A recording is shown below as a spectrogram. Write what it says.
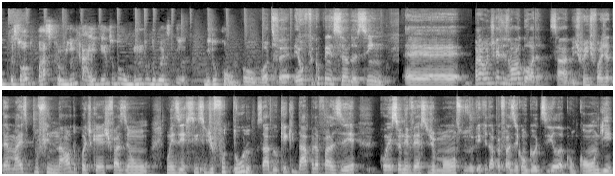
o pessoal do Pacific Rim cair dentro do mundo do Godzilla e do Kong. Ô, boto fé. Eu fico pensando assim, é... para onde que eles vão agora, sabe? Tipo, a gente pode até mais pro final do podcast fazer um, um exercício de futuro, sabe? O que que dá pra fazer com esse universo de monstros, o que que dá pra fazer com Godzilla, com Kong,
